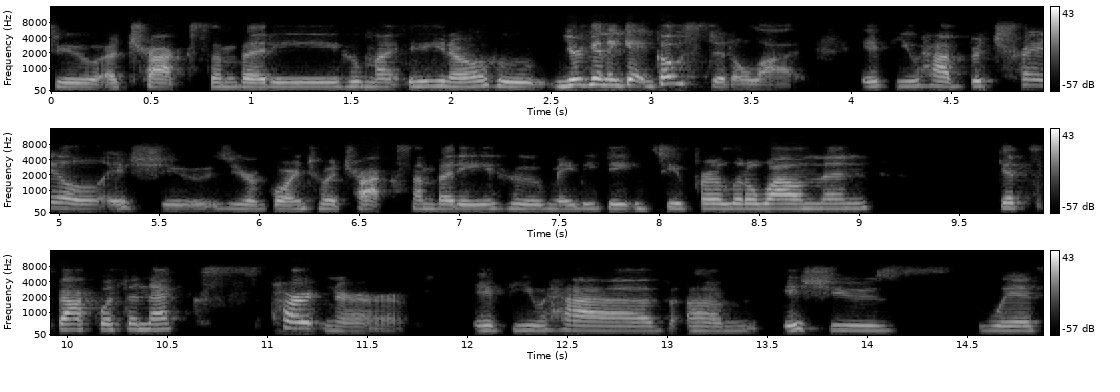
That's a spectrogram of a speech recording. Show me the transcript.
to attract somebody who might, you know, who you're going to get ghosted a lot. If you have betrayal issues, you're going to attract somebody who maybe dates you for a little while and then gets back with the next partner. If you have um, issues with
